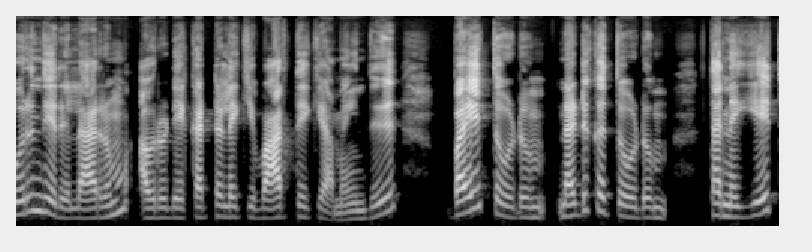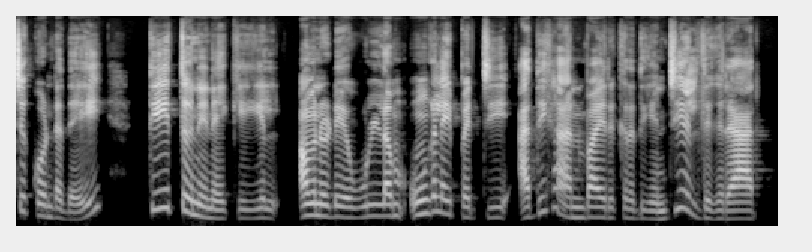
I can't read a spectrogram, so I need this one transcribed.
குருந்தியர் எல்லாரும் அவருடைய கட்டளைக்கு வார்த்தைக்கு அமைந்து, பயத்தோடும், நடுக்கத்தோடும் தன்னை ஏற்றுக்கொண்டதை தீத்து நினைக்கையில், அவனுடைய உள்ளம் உங்களைப் பற்றி அதிக அன்பாயிருக்கிறது என்று எழுதுகிறார்.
